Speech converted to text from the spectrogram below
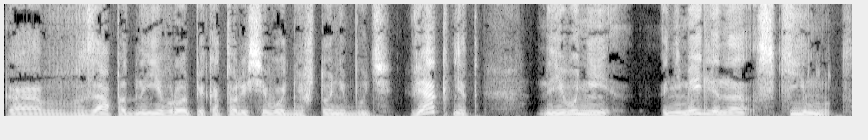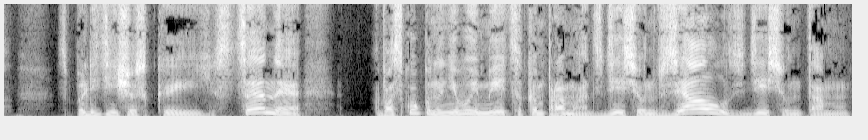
а, в Западной Европе, который сегодня что-нибудь вякнет, его не, немедленно скинут с политической сцены, поскольку на него имеется компромат. Здесь он взял, здесь он там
